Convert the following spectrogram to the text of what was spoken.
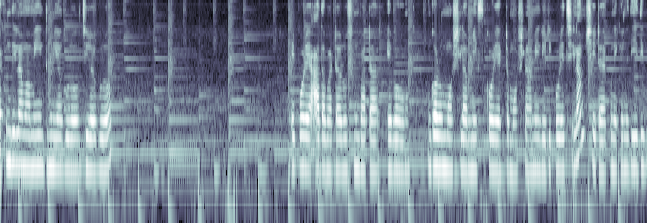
এখন দিলাম আমি ধনিয়া গুঁড়ো জিরা গুঁড়ো। এরপরে আদা বাটা, রসুন বাটা এবং গরম মশলা মিক্স করে একটা মশলা আমি রেডি করেছিলাম, সেটা এখন এখানে দিয়ে দিব।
